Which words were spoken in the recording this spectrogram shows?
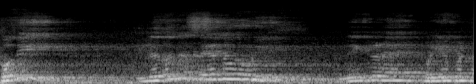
കൊതി നിറഞ്ഞ സ്നേഹത്തോടുകൂടി നിങ്ങളുടെ പ്രിയപ്പെട്ട പ്രഭുദേവ സാറിനെ നമ്മുടെ വേദിയിലേക്ക് സ്വാഗതം ചെയ്യുന്നു. മലയാളികളെല്ലാം സ്വന്തം ആളായിട്ട് തന്നെ കണക്കാക്കി ഏറ്റവും സ്നേഹിക്കുന്ന പ്രഭുദേവ സാറിനെ വേദിയിലേക്ക് സ്വാഗതം ചെയ്യുന്നു. Welcome, പ്രിയപ്പെട്ട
